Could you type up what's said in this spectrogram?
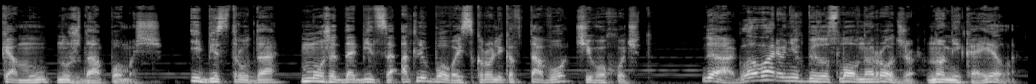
кому нужна помощь. И без труда может добиться от любого из кроликов того, чего хочет. Да, главарь у них, безусловно, Роджер, но Микаэла –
